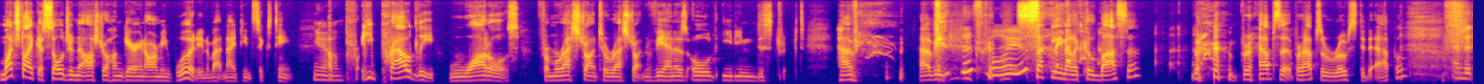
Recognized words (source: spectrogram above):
much like a soldier in the Austro-Hungarian army would in about 1916. Yeah. A pr- he proudly waddles from restaurant to restaurant in Vienna's old eating district, having having This voice. suckling on a kielbasa, perhaps a perhaps a roasted apple. and it,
